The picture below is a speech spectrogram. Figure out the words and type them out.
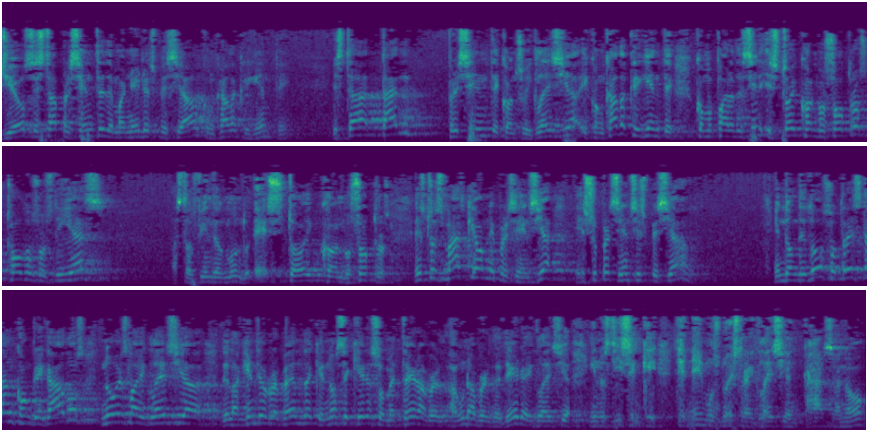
Dios está presente de manera especial con cada creyente. Está tan presente con su iglesia y con cada creyente como para decir, estoy con vosotros todos los días hasta el fin del mundo. Estoy con vosotros. Esto es más que omnipresencia, es su presencia especial. En donde dos o tres están congregados, no es la iglesia de la gente rebelde que no se quiere someter a, una verdadera iglesia y nos dicen que tenemos nuestra iglesia en casa, ¿no?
